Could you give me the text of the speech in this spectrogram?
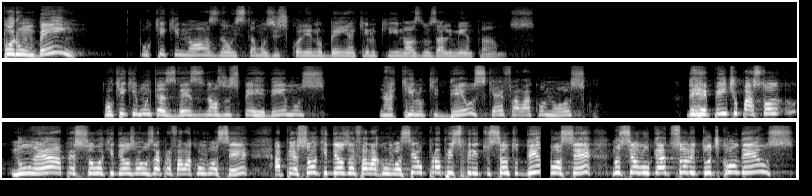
por um bem, por que, que nós não estamos escolhendo bem aquilo que nós nos alimentamos? Por que, que muitas vezes nós nos perdemos naquilo que Deus quer falar conosco? De repente, o pastor não é a pessoa que Deus vai usar para falar com você. A pessoa que Deus vai falar com você é o próprio Espírito Santo dentro de você, no seu lugar de solitude com Deus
